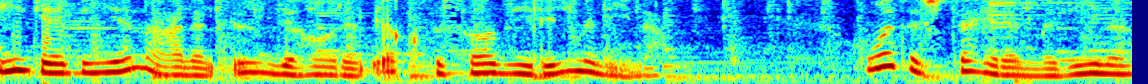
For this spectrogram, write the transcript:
إيجابيا على الازدهار الاقتصادي للمدينة. وتشتهر المدينة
